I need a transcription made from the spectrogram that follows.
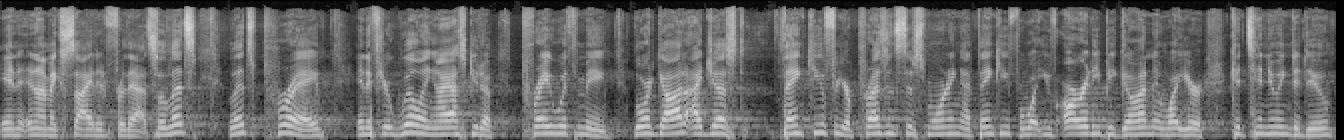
And, and I'm excited for that. So let's, let's pray. And if you're willing, I ask you to pray with me. Lord God, I just thank you for your presence this morning. I thank you for what you've already begun and what you're continuing to do.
